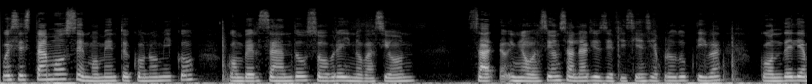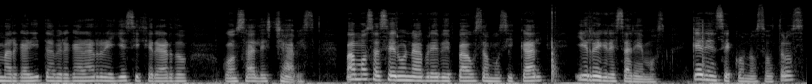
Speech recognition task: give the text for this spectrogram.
Pues estamos en momento económico conversando sobre innovación Innovación, Salarios y Eficiencia Productiva con Delia Margarita Vergara Reyes y Gerardo González Chávez. Vamos a hacer una breve pausa musical y regresaremos. Quédense con nosotros.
